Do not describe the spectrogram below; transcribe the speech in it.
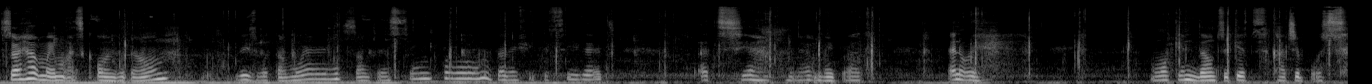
So I have my mask on now. This is what I'm wearing. Something simple. I don't know if you can see that. But yeah, I have my bag. Anyway, I'm walking down to get catch a bus.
